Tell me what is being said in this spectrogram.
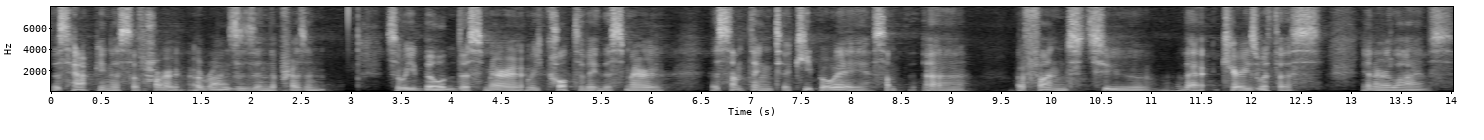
This happiness of heart arises in the present. So we build this merit, we cultivate this merit as something to keep away, some, uh, a fund to that carries with us in our lives.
